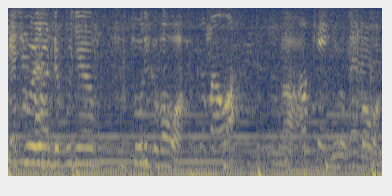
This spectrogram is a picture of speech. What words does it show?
make sure yang dia punya pucuk ni ke bawah. Ke bawah. Ha, Okey. Tengok ke bawah.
